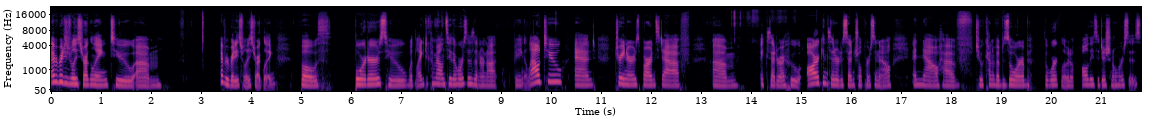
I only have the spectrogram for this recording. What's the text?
everybody's really struggling to um, everybody's really struggling. Both boarders who would like to come out and see their horses and are not being allowed to, and trainers, barn staff, um, etc., who are considered essential personnel and now have to kind of absorb the workload of all these additional horses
